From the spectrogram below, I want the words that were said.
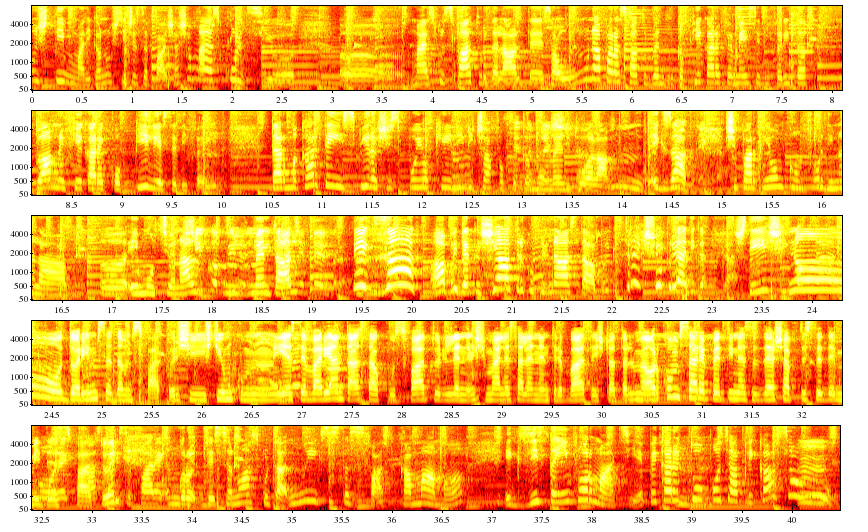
nu știm, adică nu știi ce să faci. Așa mai asculți, uh, uh, mai asculți sfaturi de la alte, sau nu neapărat sfaturi, pentru că fiecare femeie este diferită, Doamne, fiecare copil este diferit dar măcar te inspiră și spui, ok, Lili ce a făcut în momentul ăla. Mm, exact. exact. Și parcă e un confort din ăla uh, emoțional, și mental. Exact. A, păi dacă și ea a trecut prin asta, păi trec și eu prin adică, da. știi? Și nu contează. dorim să dăm sfaturi și știm cum este varianta asta cu sfaturile și mai ales ale neîntrebate și toată lumea. Oricum sare pe tine să-ți dea 700 de mii de sfaturi. Asta se pare îngro... Deci să nu asculta. Nu există sfat. Ca mamă, există informație pe care mm-hmm. tu o mhm. poți aplica sau mm. nu.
